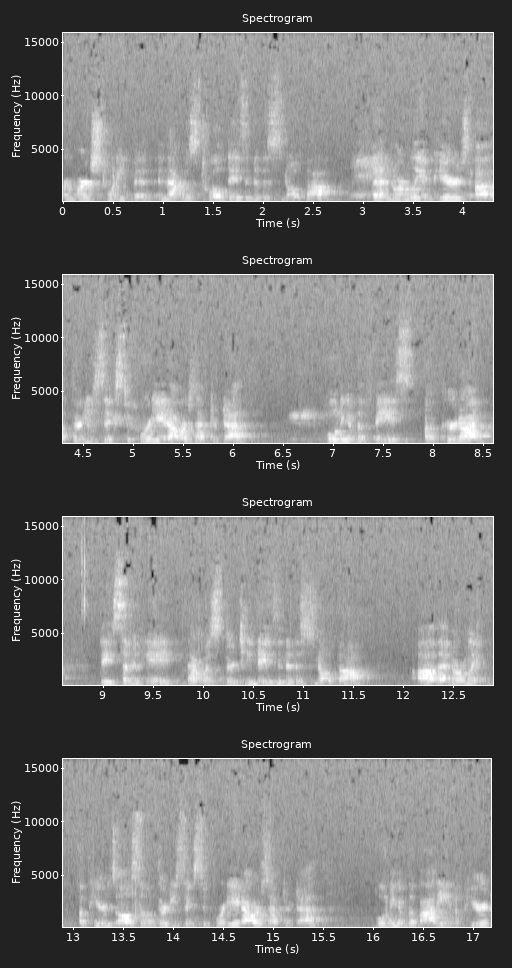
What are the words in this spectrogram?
or March 25th, and that was 12 days into the snow thaw. That normally appears uh, 36 to 48 hours after death. Folding of the face occurred on day 78. That was 13 days into the snow thaw. Uh, that normally appears also 36 to 48 hours after death. Folding of the body appeared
